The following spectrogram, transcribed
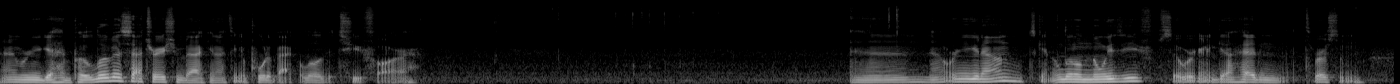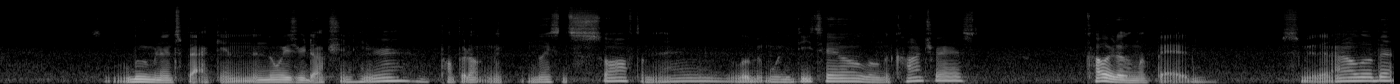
And we're gonna go ahead and put a little bit of saturation back in. I think I pulled it back a little bit too far. And now we're gonna go down. It's getting a little noisy, so we're gonna go ahead and throw some, some luminance back in the noise reduction here. Pump it up, make it nice and soft on there. A little bit more in the detail, a little in the contrast. Color doesn't look bad. Smooth it out a little bit.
